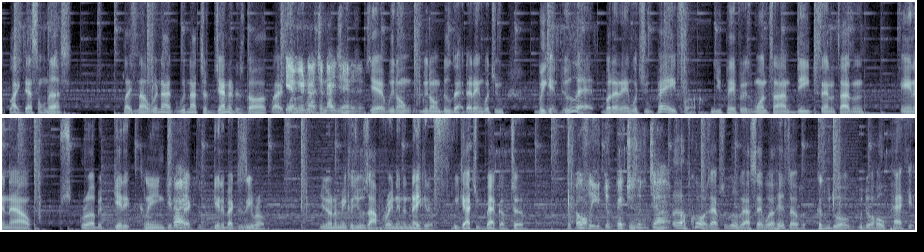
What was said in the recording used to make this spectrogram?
with like that's on us. Like, no, we're not we're not your janitors, dog. Like Yeah, we- we're we- not your night janitors. Yeah, we don't we don't do that. That ain't what you we can do that, but that ain't what you paid for. You paid for this one time deep sanitizing in and out, scrub it, get it clean, get Right. it back to get it back to zero. You know what I mean? Because you was operating in the negative. We got you back up to ball. Hopefully you took pictures of the job. Uh, Of course, absolutely. I said, well, here's a because we do a we do a whole packet.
